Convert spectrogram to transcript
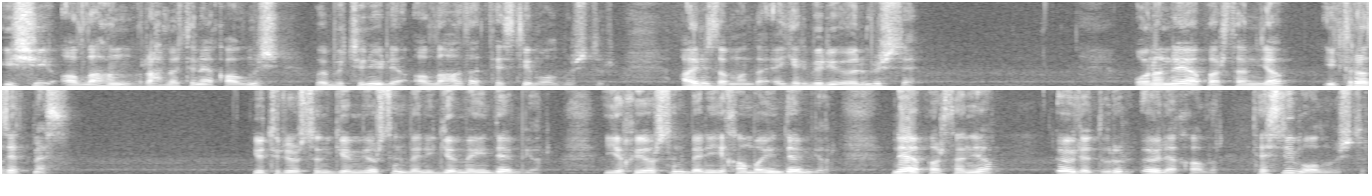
işi Allah'ın rahmetine kalmış ve bütünüyle Allah'a da teslim olmuştur. Aynı zamanda eğer biri ölmüşse ona ne yaparsan yap itiraz etmez. Götürüyorsun, gömüyorsun, beni gömmeyin demiyor. Yıkıyorsun, beni yıkamayın demiyor. Ne yaparsan yap, öyle durur, öyle kalır. Teslim olmuştur.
